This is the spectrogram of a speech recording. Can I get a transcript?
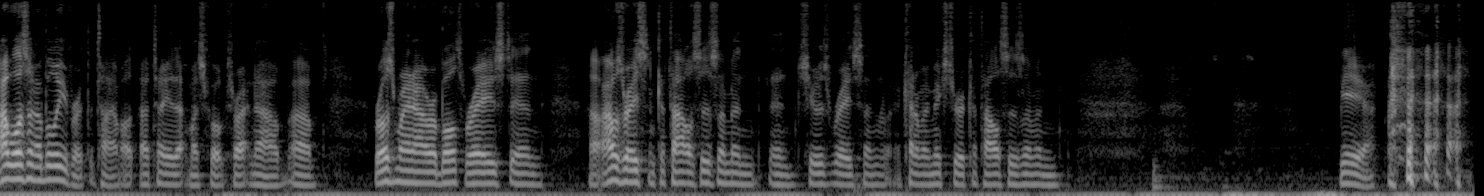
I wasn't a believer at the time. I'll, I'll tell you that much, folks. Right now, uh, Rosemary and I were both raised in. Uh, I was raised in Catholicism, and and she was raised in kind of a mixture of Catholicism and yeah.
